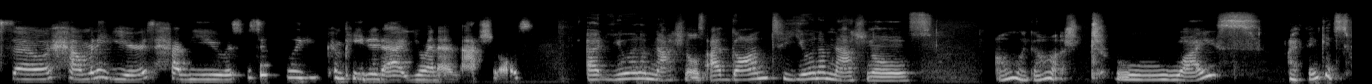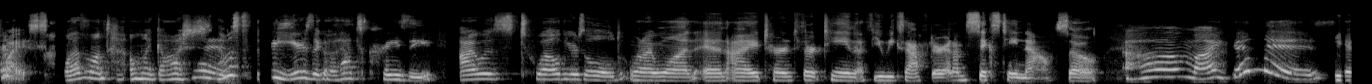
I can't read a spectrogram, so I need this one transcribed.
So, how many years have you specifically competed at UNM Nationals? At UNM Nationals, I've gone to UNM Nationals. Oh my gosh, twice. I think it's twice. Well, that's a long time. Oh my gosh, that was three years ago. That's crazy. I was 12 years old when I won, and I turned 13 a few weeks after, and I'm 16 now. So, Oh my goodness. yeah.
